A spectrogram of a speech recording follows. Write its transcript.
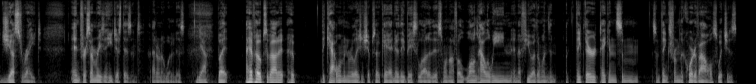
just right, and for some reason he just isn't. I don't know what it is, Yeah. but I have hopes about it. I hope the Catwoman relationship's okay. I know they based a lot of this one off of Long Halloween and a few other ones, and I think they're taking some some things from the Court of Owls, which is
